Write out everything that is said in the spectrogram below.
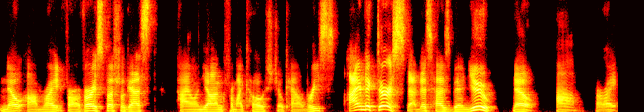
Know I'm Right for our very special guest, Kyland Young, for my co host, Joe Calabrese. I'm Nick Durst, and this has been You Know I'm All Right.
